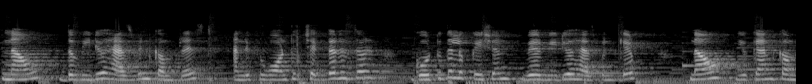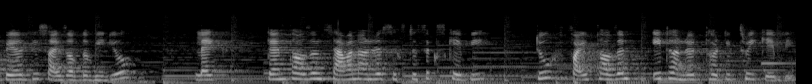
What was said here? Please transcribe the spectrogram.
Now the video has been compressed and if you want to check the result go to the location where video has been kept. Now you can compare the size of the video like 10766 KB to 5833 KB.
